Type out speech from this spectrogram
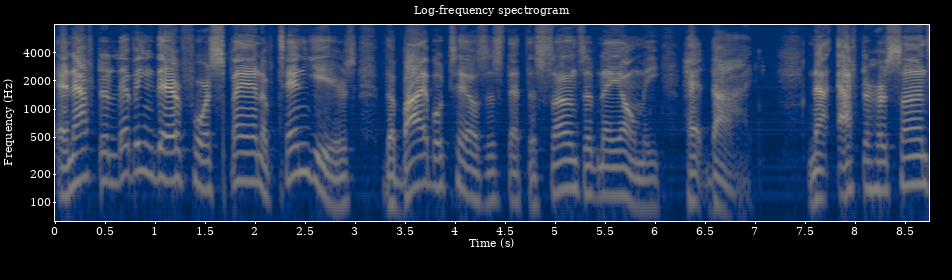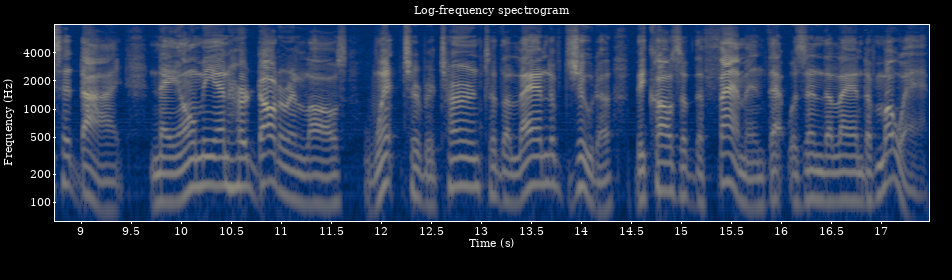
And after living there for a span of 10 years, the Bible tells us that the sons of Naomi had died. Now, after her sons had died, Naomi and her daughter in laws went to return to the land of Judah because of the famine that was in the land of Moab.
